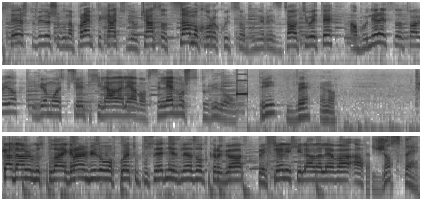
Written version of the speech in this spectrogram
В следващото видео ще го направим така, че да участват само хора, които са абонирали. Затова отивайте, абонирайте се за това видео и вие може да спечелите 1000 лева в следващото видео. 3, 2, 1. Така, дами и господа, играем видео, в което последния излезе от кръга, печели 1000 лева, а в that.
